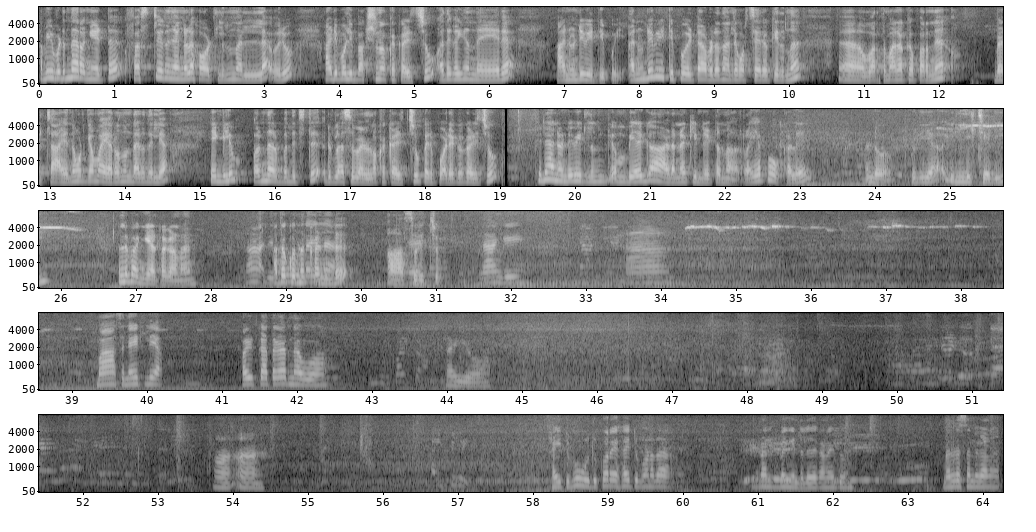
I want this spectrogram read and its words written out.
അപ്പോൾ ഇവിടുന്ന് ഇറങ്ങിയിട്ട് ഫസ്റ്റ് തന്നെ ഞങ്ങൾ ഹോട്ടലിൽ നിന്ന് നല്ല ഒരു അടിപൊളി ഭക്ഷണമൊക്കെ കഴിച്ചു. അത് കഴിഞ്ഞ് നേരെ അനുവിന്റെ വീട്ടിൽ പോയി. അനുവിന്റെ വീട്ടിൽ പോയിട്ട് അവിടെ നല്ല കുറച്ച് നേരമൊക്കെ ഇരുന്ന് വർത്തമാനമൊക്കെ പറഞ്ഞ് ചായ ഒന്നും കുടിക്കാൻ വയറൊന്നും ഉണ്ടായിരുന്നില്ല. എങ്കിലും അവർ നിർബന്ധിച്ചിട്ട് ഒരു ഗ്ലാസ് വെള്ളമൊക്കെ കഴിച്ചു പരിപ്പാടിയൊക്കെ കഴിച്ചു. പിന്നെ അനുവിന്റെ വീട്ടിൽ ഗംഭീര ഗാർഡനൊക്കെ ഉണ്ട് കേട്ടോ നിറയെ പൂക്കൾ ഉണ്ടോ പുതിയ ഇല്ലിച്ചെടി നല്ല ഭംഗിയാട്ടോ കാണാൻ. അതൊക്കെ ഒന്ന് കണ്ട് ആസ്വദിച്ചു. മാസനായിട്ടില്ല. പഴുക്കാത്ത കാരണാവോ? അയ്യോ. ആ ഹൈറ്റ് പോകും ഇത് കുറേ ഹൈറ്റ് പോണതാ. നല്ല നല്ല ഭംഗിയുണ്ടല്ലോ ഇത് കാണാൻ ഇതും. നല്ല രസമുണ്ട് കാണാൻ.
